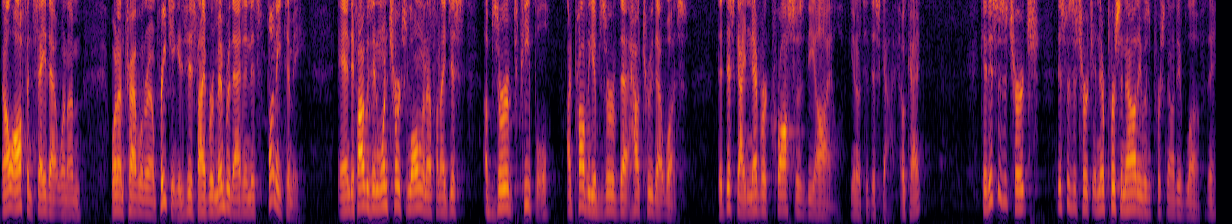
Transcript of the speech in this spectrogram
And I'll often say that when I'm, when I'm traveling around preaching. It's just I remember that, and it's funny to me. And if I was in one church long enough and I just observed people, I'd probably observe that how true that was that this guy never crosses the aisle, you know, to this guy, okay? Okay, this was a church, this was a church, and their personality was a personality of love. They,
